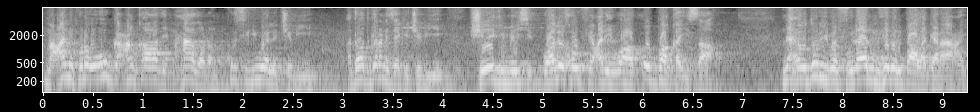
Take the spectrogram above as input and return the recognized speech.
macallinkuna uu u gacan qaadi maxaad odhan kursigii waa la jebiyey haddaad garanaysaa ka jebiyey sheegi maysid waa lilkhawfi calayhi waad u baqaysaa naxu duriba fulaanun hebel baa la garaacay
